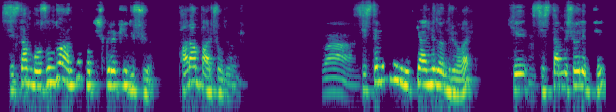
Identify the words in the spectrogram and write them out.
Sistem bozulduğu anda satış grafiği düşüyor. Paramparça oluyorlar. Vay. Sistemi eski haline döndürüyorlar. Ki Hı. sistemde şöyle bir şey.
